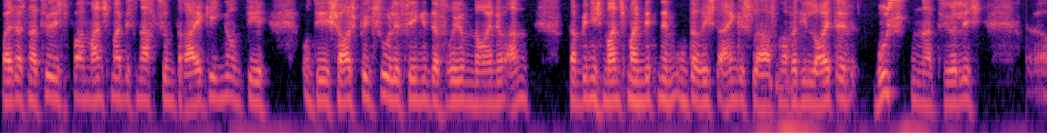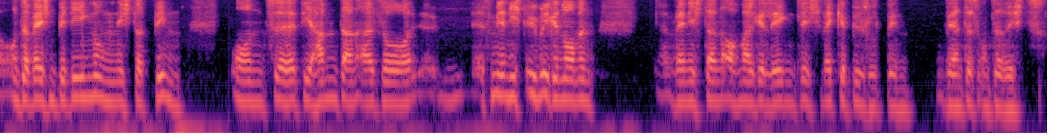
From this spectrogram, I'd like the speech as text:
weil das natürlich manchmal bis nachts um drei ging und die, und die Schauspielschule fing in der Früh um neun Uhr an, dann bin ich manchmal mitten im Unterricht eingeschlafen. Aber die Leute wussten natürlich, äh, unter welchen Bedingungen ich dort bin. Und die haben dann also es mir nicht übel genommen, wenn ich dann auch mal gelegentlich weggebüßelt bin während des Unterrichts.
